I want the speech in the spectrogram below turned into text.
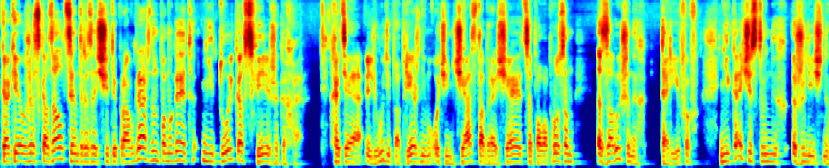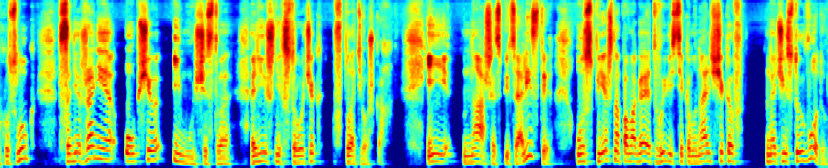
Как я уже сказал, Центры защиты прав граждан помогают не только в сфере ЖКХ. Хотя люди по-прежнему очень часто обращаются по вопросам завышенных тарифов, некачественных жилищных услуг, содержания общего имущества, лишних строчек в платежках. И наши специалисты успешно помогают вывести коммунальщиков на чистую воду.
